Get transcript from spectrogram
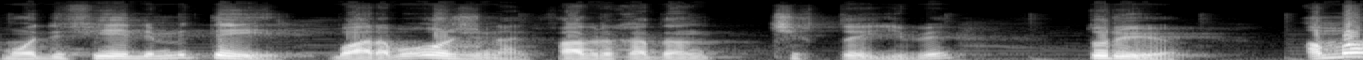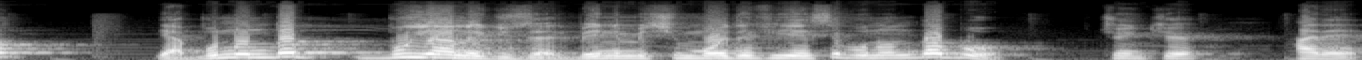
modifiyeli mi? Değil. Bu araba orijinal. Fabrikadan çıktığı gibi duruyor. Ama ya bunun da bu yanı güzel. Benim için modifiyesi bunun da bu. Çünkü hani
